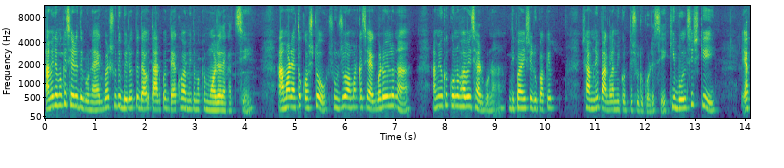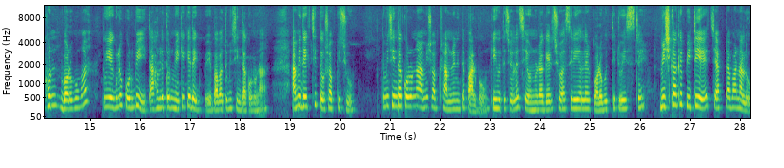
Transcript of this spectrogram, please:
আমি তোমাকে ছেড়ে দেবো না। একবার শুধু বেরোতে দাও, তারপর দেখো আমি তোমাকে মজা দেখাচ্ছি। আমার এত কষ্ট, সূর্য আমার কাছে একবারও এলো না। আমি ওকে কোনোভাবেই ছাড়বো না। দীপা এসে রূপাকে সামনে পাগলামি করতে শুরু করেছে। কি বলছিস কি? এখন বড় বৌমা, তুই এগুলো করবি? তাহলে তোর মেয়েকে কে দেখবে? বাবা, তুমি চিন্তা করো না। আমি দেখছি তো সব কিছু তুমি চিন্তা করো না, আমি সব সামলে নিতে পারব। কি হতে চলেছে? অনুরাগের ছোঁয়া সিরিয়ালের পরবর্তী টুইস্টে মিশকাকে পিটিয়ে চ্যাপটা বানালো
